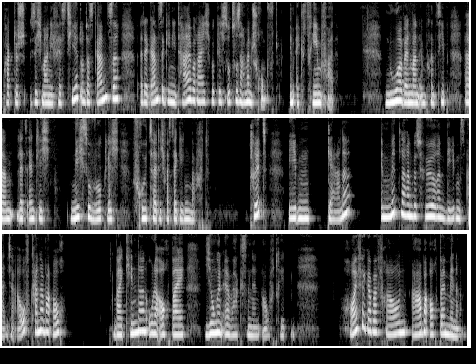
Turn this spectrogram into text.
praktisch sich manifestiert und das ganze, äh, der ganze Genitalbereich wirklich so zusammenschrumpft. Im Extremfall. Nur wenn man im Prinzip ähm, letztendlich nicht so wirklich frühzeitig was dagegen macht. Tritt eben gerne im mittleren bis höheren Lebensalter auf, kann aber auch bei Kindern oder auch bei jungen Erwachsenen auftreten. Häufiger bei Frauen, aber auch bei Männern.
